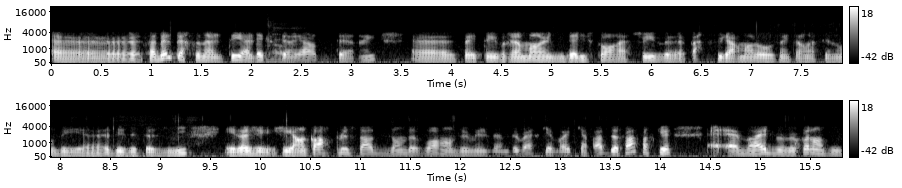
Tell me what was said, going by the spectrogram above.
euh, sa belle personnalité à l'extérieur ah du terrain. Euh, ça a été vraiment une belle histoire à suivre, euh, particulièrement là, aux internationaux des, des États-Unis. Et là, j'ai encore plus hâte, disons, de voir en 2022 ce qu'elle va être capable de faire parce que elle va être, je veux pas, dans une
